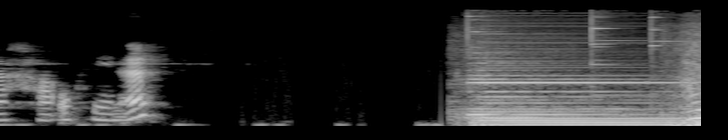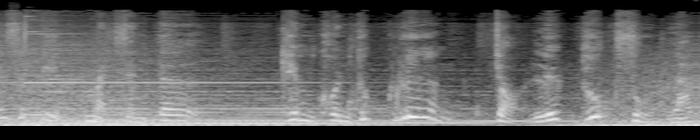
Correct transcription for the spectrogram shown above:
นะคะ โอเคนะไฮสปีดใหม่เซ็นเตอร์ เข้มข้นทุกเรื่องเจาะลึกทุกสูตรลับ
